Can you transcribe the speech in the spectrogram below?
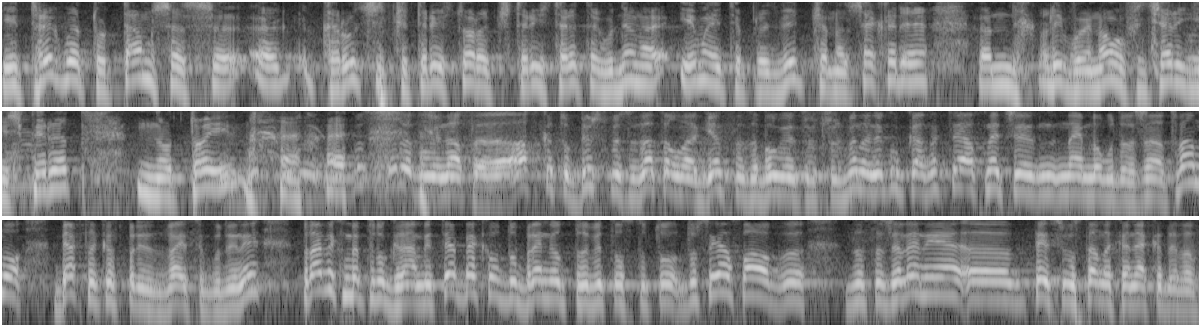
И тръгват оттам с а, каруци 42-43 година. Имайте предвид, че навсякъде а, ли, война офицери ги спират, но той... Го спира войната. Аз като бивш председател на агенция за българите в чужбина, не го казахте, аз не, че най-много държа на това, но бях такъв преди 20 години. Правихме програми, те бяха одобрени от правителството. До сега, слава, за съжаление, а, те си останаха някъде в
